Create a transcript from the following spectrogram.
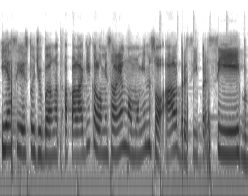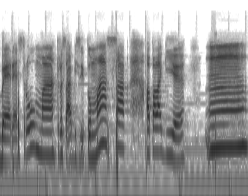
Iya sih setuju banget apalagi kalau misalnya ngomongin soal bersih-bersih, beberes rumah, terus abis itu masak, apalagi ya. Hmm,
